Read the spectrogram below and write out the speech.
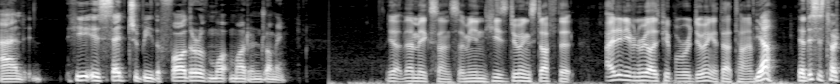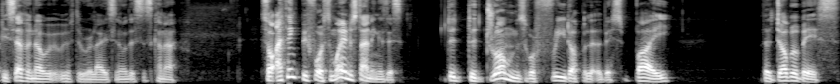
and he is said to be the father of mo- modern drumming. Yeah, that makes sense. I mean, he's doing stuff that I didn't even realize people were doing at that time. Yeah, yeah. This is thirty seven now. We we have to realize, you know, this is kind of. So I think before. So my understanding is this: the the drums were freed up a little bit by the double bass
